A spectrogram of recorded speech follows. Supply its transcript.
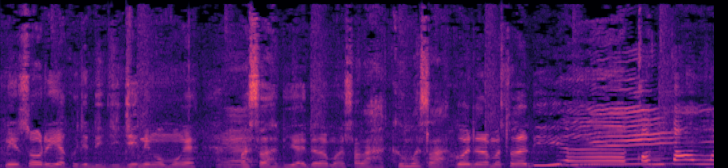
nih sorry aku jadi jijik nih ngomongnya. Iya. masalah dia adalah masalah aku masalah aku adalah masalah dia. Kontol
